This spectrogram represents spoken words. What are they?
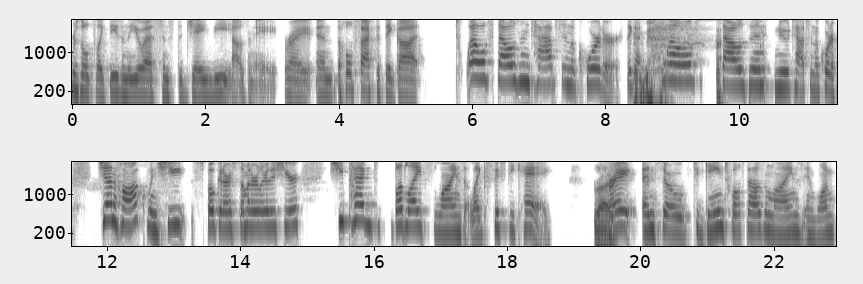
results like these in the US since the JV 2008, right? And the whole fact that they got 12,000 taps in the quarter. They got 12,000 new taps in the quarter. Jen Hawk, when she spoke at our summit earlier this year, she pegged Bud Light's lines at like 50K. Right. Right. And so to gain 12,000 lines in one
